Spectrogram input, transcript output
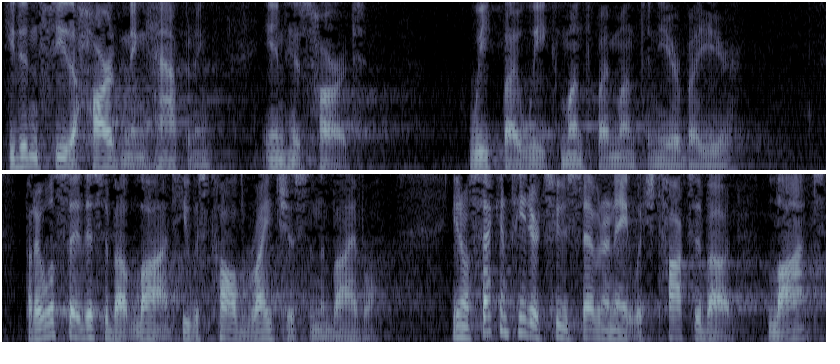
He didn't see the hardening happening in his heart, week by week, month by month, and year by year. But I will say this about Lot. He was called righteous in the Bible. You know, 2 Peter 2, 7 and 8, which talks about Lot,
